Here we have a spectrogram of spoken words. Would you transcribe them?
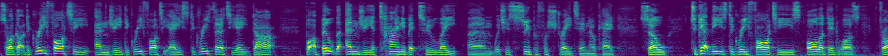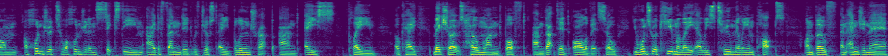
so I got a degree 40 Engie, degree 40 ace, degree 38 dart, but I built the Engie a tiny bit too late, um, which is super frustrating, okay? So to get these degree 40s, all I did was from 100 to 116, I defended with just a balloon trap and ace plane, okay? Make sure it was homeland buffed, and that did all of it. So you want to accumulate at least 2 million pops on both an engineer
